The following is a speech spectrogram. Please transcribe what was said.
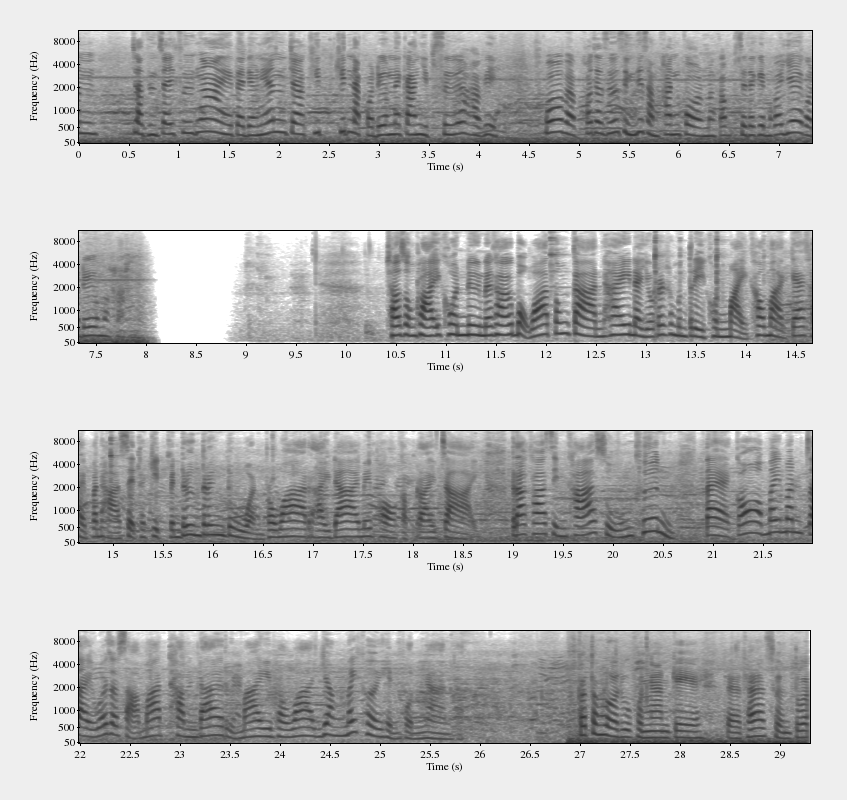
มันตัดสินใจซื้อง่าย แต่เดี๋ยวนี้จะคิดคิดหนักกว่าเดิมในการหยิบซื้อค่ะพี่เพราะแบบเขาจะซื้อสิ่งที่สำคัญก่อนมันก็เศรษฐกิจมันก็แย่กว่าเดิมอะค่ะชาวสงขลาอีกคนนึงนะคะก็บอกว่าต้องการให้นายกรัฐมนตรีคนใหม่เข้ามาแก้ไขปัญหาเศรษฐกิจเป็นเรื่องเร่งด่วน เพราะว่ารายได้ไม่พอกับรายจ่าย ราคาสินค้าสูงขึ้น แต่ก็ไม่มั่นใจว่าจะสามารถทำได้หรือไม่ เพราะว่ายังไม่เคยเห็นผลงานค่ะ ก็ต้องรอดูผลงานแก แต่ถ้าส่วนตัว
